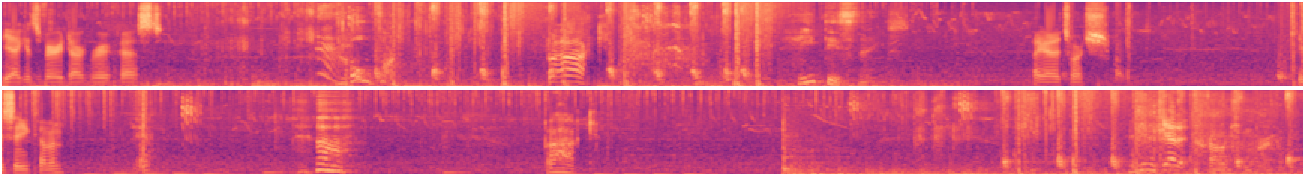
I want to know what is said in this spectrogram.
Yeah, it gets very dark very fast. Oh, fuck! Fuck! hate these things. I got a torch. You see coming? Ah, Fuck. maybe I Get it. Crouch more.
